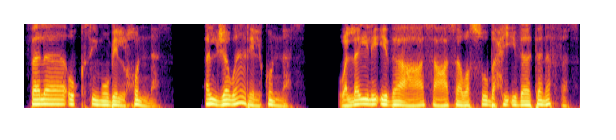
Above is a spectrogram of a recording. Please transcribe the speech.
فلا أقسم بالخنس الجوار الكنس والليل إذا عسعس والصبح إذا تنفس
